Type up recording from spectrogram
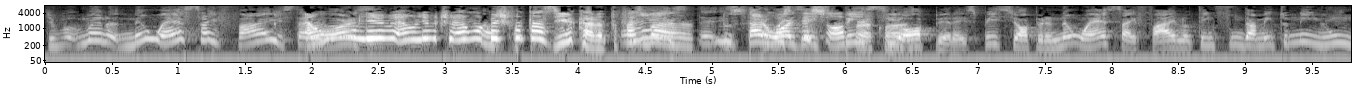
Tipo, mano, não é sci-fi Star É um, Wars. livro, é um livro, é uma coisa de fantasia, cara. Tu faz É, uma. Star é uma Wars é space opera, space quase. opera. Space opera não é sci-fi, não tem fundamento nenhum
